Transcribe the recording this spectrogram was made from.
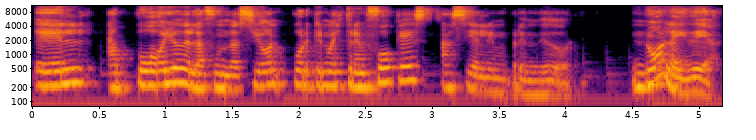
el apoyo de la fundación porque nuestro enfoque es hacia el emprendedor, no la idea.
